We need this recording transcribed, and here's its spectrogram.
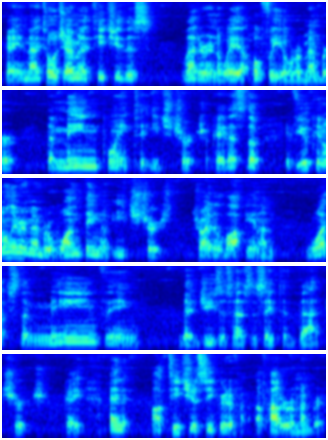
Okay, and I told you I'm going to teach you this letter in a way that hopefully you'll remember the main point to each church. Okay, that's the if you can only remember one thing of each church, try to lock in on what's the main thing that Jesus has to say to that church. Okay? And I'll teach you a secret of, of how to remember it.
